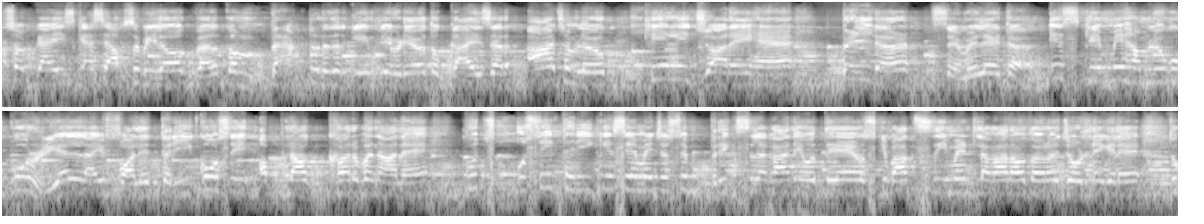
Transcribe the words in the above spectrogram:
व्हाट्सअप गाइस कैसे आप सभी लोग? Welcome back to another game play video तो गाइस यार, आज हम लोग खेलने जा रहे हैं बिल्डर सिमुलेटर इस गेम में हम लोगों को रियल लाइफ वाले तरीकों से अपना घर बनाना है। कुछ उसी तरीके से हमें जैसे ब्रिक्स लगाने होते हैं, उसके बाद सीमेंट लगाना होता है उन्हें जोड़ने के लिए। तो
